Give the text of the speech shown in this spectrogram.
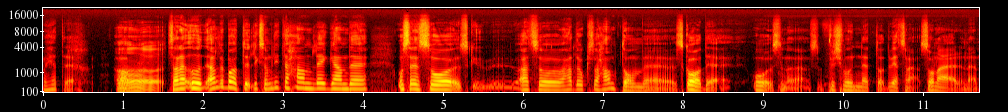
Vad heter det? Ja. Ah, Så han un- han hade bara liksom lite handläggande och sen så alltså, hade också hand om eh, skade och såna, försvunnet och du vet sådana såna ärenden.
